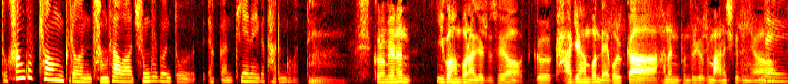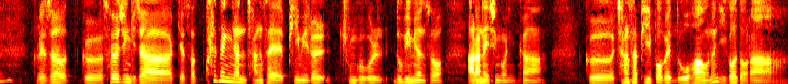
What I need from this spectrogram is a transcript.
또 한국형 그런 장사와 중국은 또 약간 DNA가 다른 것 같아요. 음. 그러면은 이거 한번 알려주세요. 그 가게 한번 내볼까 하는 분들 요즘 많으시거든요. 네. 그래서 그 서효진 기자께서 800년 장사의 비밀을 중국을 누비면서 알아내신 거니까 그 장사 비법의 노하우는 이거더라.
